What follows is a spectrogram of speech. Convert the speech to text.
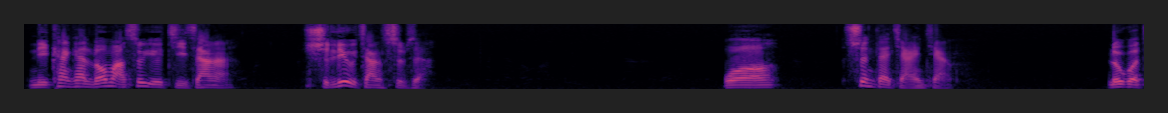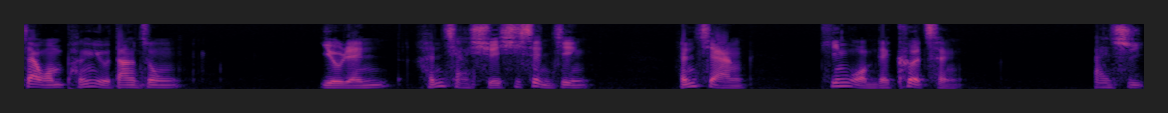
你看看罗马书有几章啊？十六章是不是啊？我顺带讲一讲，如果在我们朋友当中有人很想学习圣经，很想听我们的课程，但是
